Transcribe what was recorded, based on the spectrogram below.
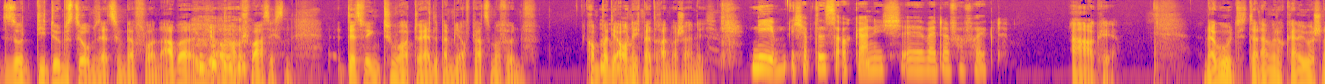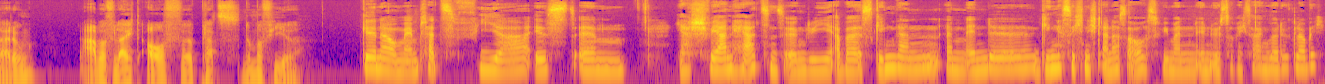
so die dümmste Umsetzung davon, aber irgendwie auch am spaßigsten. Deswegen Too Hot to Handle bei mir auf Platz Nummer 5. Kommt bei dir auch nicht mehr dran wahrscheinlich. nee, ich habe das auch gar nicht äh, weiter verfolgt. Ah, okay. Na gut, dann haben wir noch keine Überschneidung. Aber vielleicht auf äh, Platz Nummer 4. Genau, mein Platz vier ist ähm, ja schweren Herzens irgendwie, aber es ging dann am Ende ging es sich nicht anders aus, wie man in Österreich sagen würde, glaube ich.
